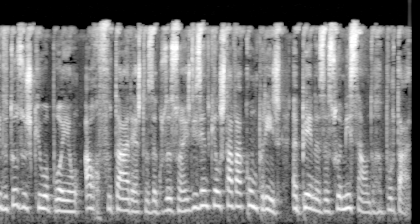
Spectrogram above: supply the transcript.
e de todos os que o apoiam ao refutar estas acusações, dizendo que ele estava a cumprir apenas a sua missão de reportar.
